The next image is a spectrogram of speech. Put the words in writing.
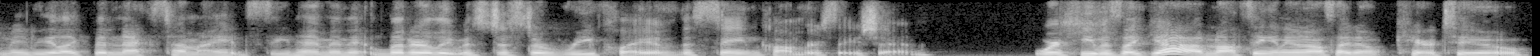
maybe like the next time I had seen him. And it literally was just a replay of the same conversation where he was like, Yeah, I'm not seeing anyone else I don't care to.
